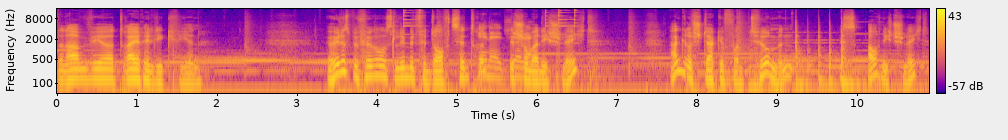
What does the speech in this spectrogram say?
Dann haben wir drei Reliquien. Erhöhtes Bevölkerungslimit für Dorfzentren ist schon mal nicht schlecht. Angriffsstärke von Türmen ist auch nicht schlecht.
